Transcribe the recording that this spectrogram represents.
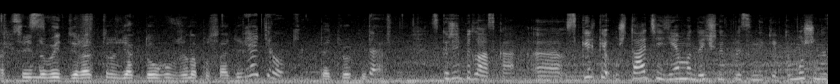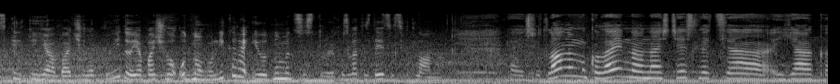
А цей новий директор як довго вже на посаді? П'ять років. П'ять років? Так. Скажіть, будь ласка, е, скільки у штаті є медичних працівників? Тому що наскільки я бачила по відео, я бачила одного лікаря і одну медсестру, яку звати, здається, Світлана. Е, Світлана Миколаївна у нас числиться як е,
